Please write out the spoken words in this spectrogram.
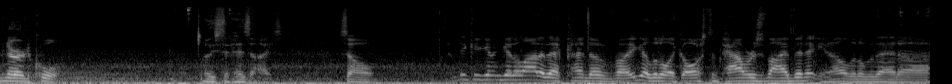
nerd cool, at least in his eyes. So I think you're gonna get a lot of that kind of. Uh, you get a little like Austin Powers vibe in it, you know, a little bit of that. Uh,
